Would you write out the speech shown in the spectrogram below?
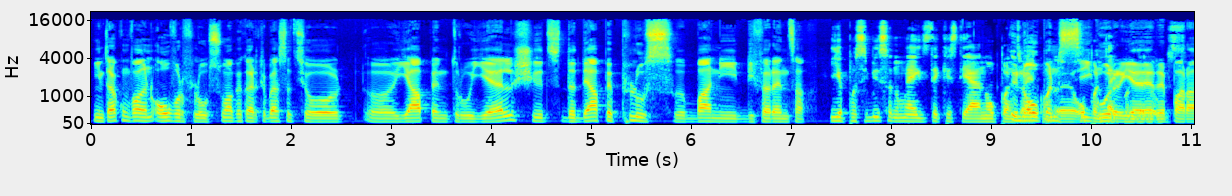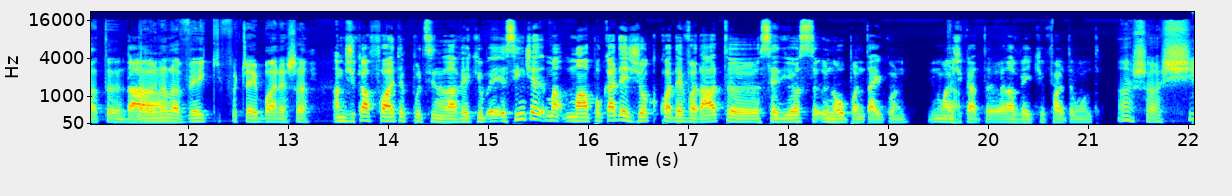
intra cumva în overflow suma pe care trebuia să ți-o uh, ia pentru el și îți dădea pe plus uh, banii diferența. E posibil să nu mai existe chestia aia în Open În Tycoon, Open uh, sigur Tycoon e Deluxe. reparată, Da. dar în ăla vechi făceai bani așa. Am jucat foarte puțin la vechiul. E, Sincer, m- m-am apucat de joc cu adevărat uh, serios în Open Tycoon. Nu m-am Da. jucat uh, la vechi foarte mult. Așa, și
